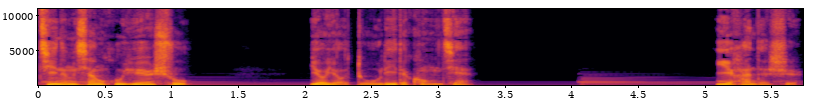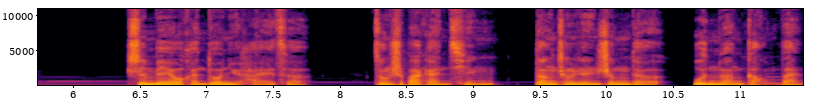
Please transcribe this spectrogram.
既能相互约束，又有独立的空间。遗憾的是，身边有很多女孩子，总是把感情当成人生的。温暖港湾，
